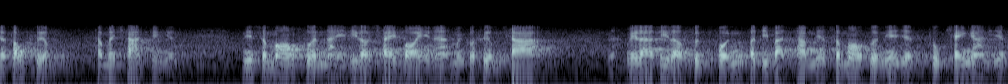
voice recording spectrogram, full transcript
จะต้องเสื่อมธรรมชาติเป็นงั้นนี่สมองส่วนไหนที่เราใช้บ่อยนะ มันก็เสื่อมช้าเวลาที่เราฝึกฝนปฏิบัติธรรมเนี่ยสมองส่วนนี้จะถูกใช้งานเยอะ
